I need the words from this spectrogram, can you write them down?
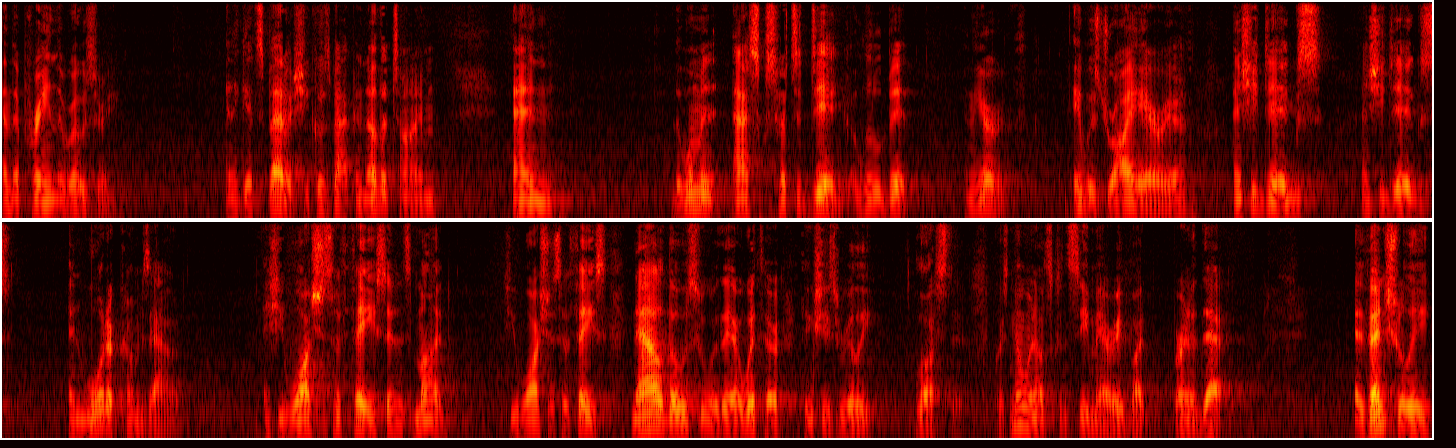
and they're praying the rosary. And it gets better. She goes back another time, and the woman asks her to dig a little bit in the earth. It was dry area, and she digs, and she digs, and water comes out. And she washes her face, and it's mud. She washes her face. Now, those who were there with her think she's really lost it, because no one else can see Mary but Bernadette. Eventually,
